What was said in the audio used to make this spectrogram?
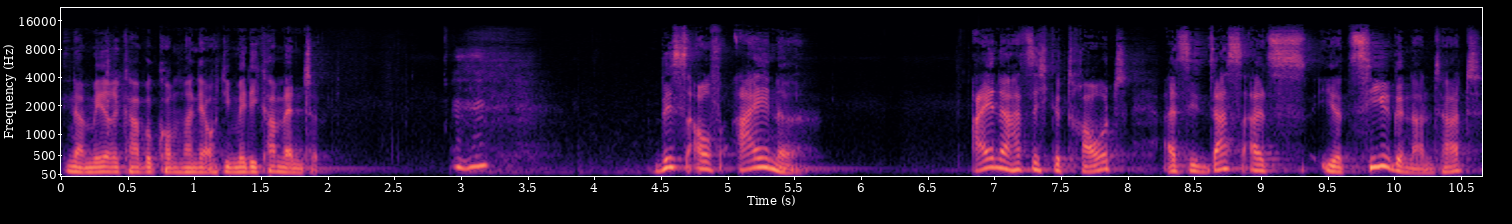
in Amerika bekommt man ja auch die Medikamente. Mhm. Bis auf eine. Eine hat sich getraut, als sie das als ihr Ziel genannt hat,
